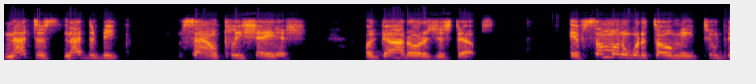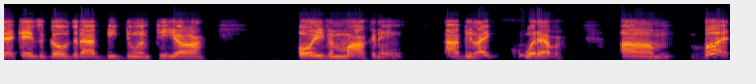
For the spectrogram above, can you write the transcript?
not to not to be sound cliche-ish, but God orders your steps. If someone would have told me two decades ago that I'd be doing PR or even marketing, I'd be like, whatever. Um, but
